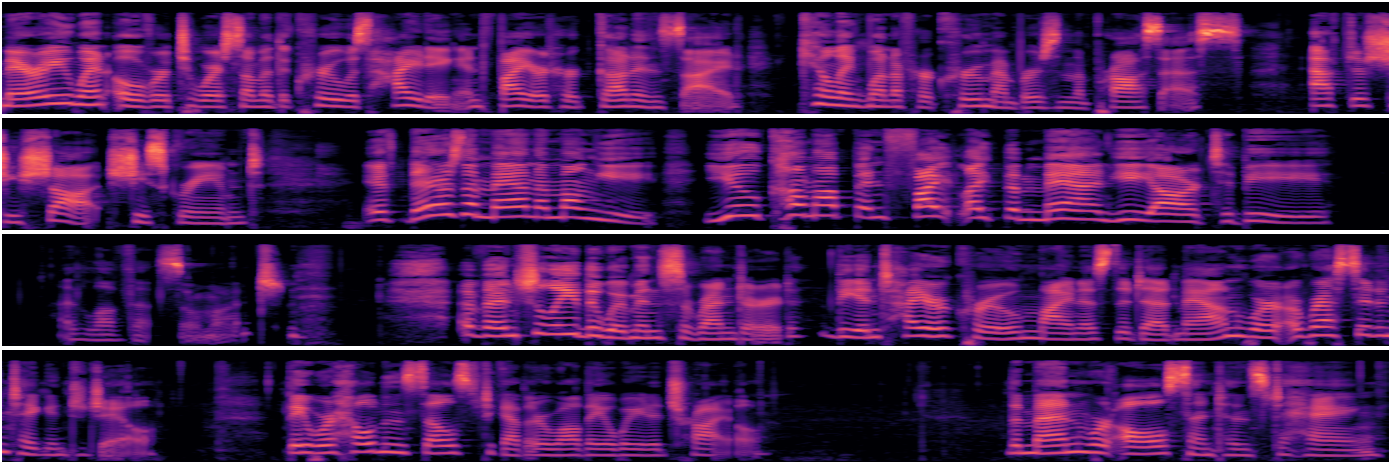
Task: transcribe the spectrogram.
Mary went over to where some of the crew was hiding and fired her gun inside, killing one of her crew members in the process. After she shot, she screamed, if there's a man among ye, you come up and fight like the man ye are to be. I love that so much. Eventually, the women surrendered. The entire crew, minus the dead man, were arrested and taken to jail. They were held in cells together while they awaited trial. The men were all sentenced to hang.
